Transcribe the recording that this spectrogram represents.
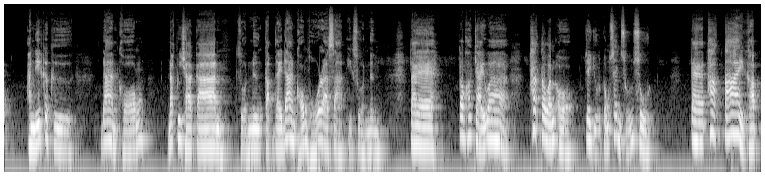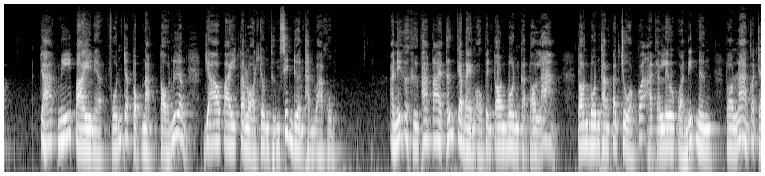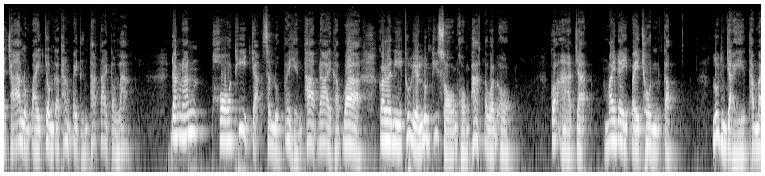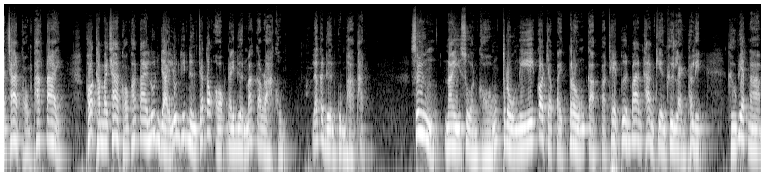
อันนี้ก็คือด้านของนักวิชาการส่วนหนึ่งกับในด้านของโหราศาสตร์อีกส่วนหนึ่ง แต่ต้องเข้าใจว่าภาคตะวันออกจะอยู่ตรงเส้นศูนย์สูตร แต่ภาคใต้ครับ จากนี้ไปเนี่ยฝนจะตกหนักต่อเนื่อง ยาวไปตลอดจนถึงสิ้นเดือนธันวาคม อันนี้ก็คือภาคใต้ถึงจะแบ่งออกเป็นตอนบนกับตอนล่าง ตอนบนทางประจวบก็อาจจะเร็วกว่านิดนึง ตอนล่างก็จะช้าลงไปจนกระทั่งไปถึงภาคใต้ตอนล่าง ดังนั้นพอที่จะสรุปให้เห็นภาพได้ครับว่า กรณีทุเรียนรุ่นที่สองของภาคตะวันออก ก็อาจจะไม่ได้ไปชนกับรุ่นใหญ่ธรรมชาติของภาคใต้ เพราะธรรมชาติของภาคใต้รุ่นใหญ่รุ่นที่หนึ่งจะต้องออกในเดือนมกราคม แล้วก็เดือนกุมภาพันธ์ ซึ่งในส่วนของตรงนี้ก็จะไปตรงกับประเทศเพื่อนบ้านข้างเคียงคือแหล่งผลิต คือเวียดนาม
